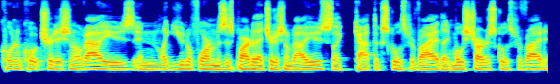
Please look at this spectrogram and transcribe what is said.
quote unquote traditional values and like uniforms as part of that traditional values, like Catholic schools provide, like most charter schools provide,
